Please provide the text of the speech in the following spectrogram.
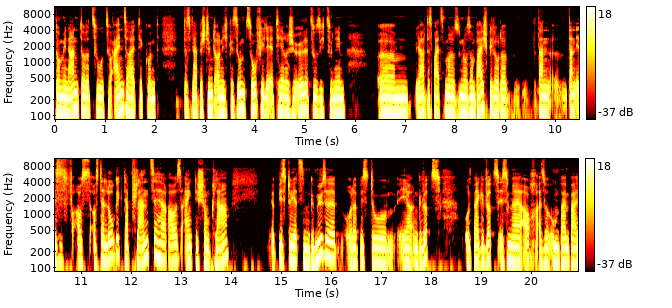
dominant oder zu, zu einseitig und das wäre bestimmt auch nicht gesund, so viele ätherische Öle zu sich zu nehmen. Ähm, ja, das war jetzt nur, nur so ein Beispiel oder dann, dann ist es aus, aus der Logik der Pflanze heraus eigentlich schon klar, bist du jetzt ein Gemüse oder bist du eher ein Gewürz und bei Gewürz ist mir ja auch, also um beim, Be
